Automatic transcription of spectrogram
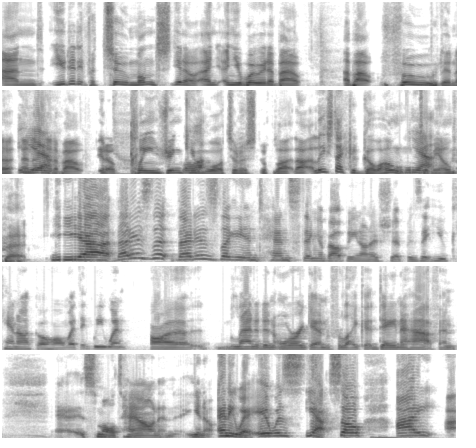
And you did it for two months, you know, and, and you're worried about about food and, uh, and, Yeah. and about, you know, clean drinking Well, water and stuff like that. At least I could go home Yeah. to my own bed. Yeah, that is the that is like the intense thing about being on a ship is that you cannot go home. I think we went uh landed in Oregon for like a day and a half and a small town and you know anyway it was yeah so I, I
